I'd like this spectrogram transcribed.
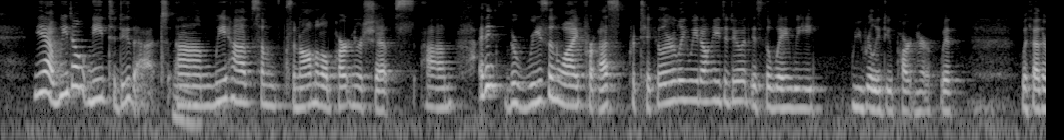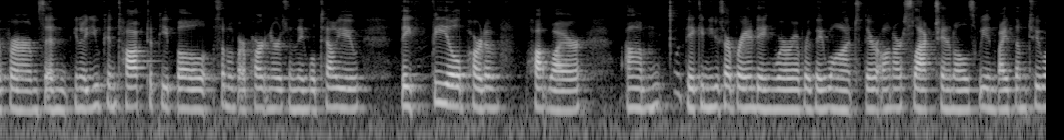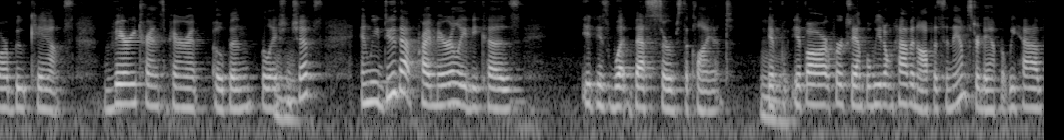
Yeah, we don't need to do that. Mm. Um, we have some phenomenal partnerships. Um, I think the reason why, for us particularly, we don't need to do it is the way we we really do partner with with other firms. And you know, you can talk to people, some of our partners, and they will tell you they feel part of Hotwire. Um, they can use our branding wherever they want. They're on our Slack channels. We invite them to our boot camps. Very transparent, open relationships. And we do that primarily because it is what best serves the client. If, Mm. if our, for example, we don't have an office in Amsterdam, but we have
